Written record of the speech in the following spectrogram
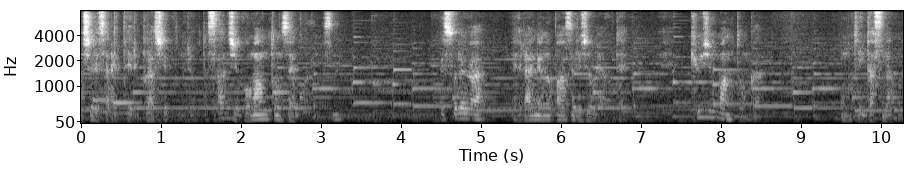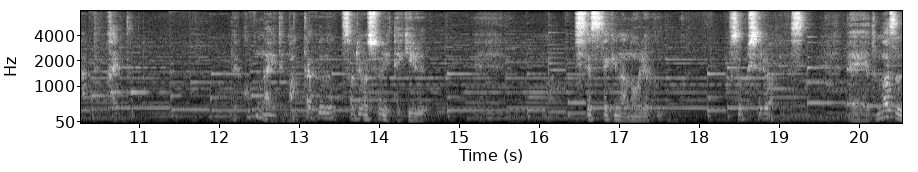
処理されているプラスチックの量って35万トン前後なんですね。それが、来年のパーセル条約で、90万トンが表に出せなくなって帰ってくる。で国内で全くそれを処理できる、えー、施設的な能力不足してるわけです、えーと、まず、え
